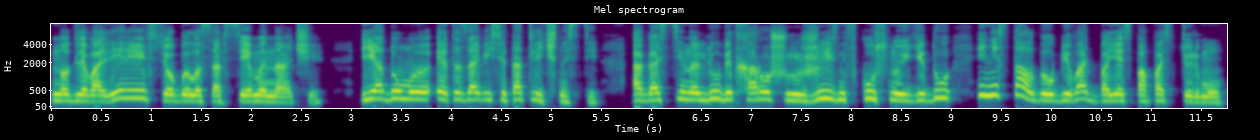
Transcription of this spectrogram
но для Валерии все было совсем иначе. Я думаю, это зависит от личности. Агастина любит хорошую жизнь, вкусную еду и не стал бы убивать, боясь попасть в тюрьму.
